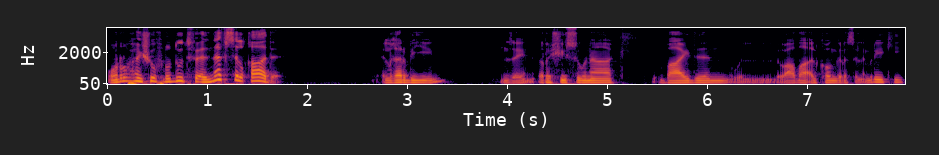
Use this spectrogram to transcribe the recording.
ونروح نشوف ردود فعل نفس القادة الغربيين. زين ريشي سوناك بايدن وأعضاء الكونغرس الأمريكي.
